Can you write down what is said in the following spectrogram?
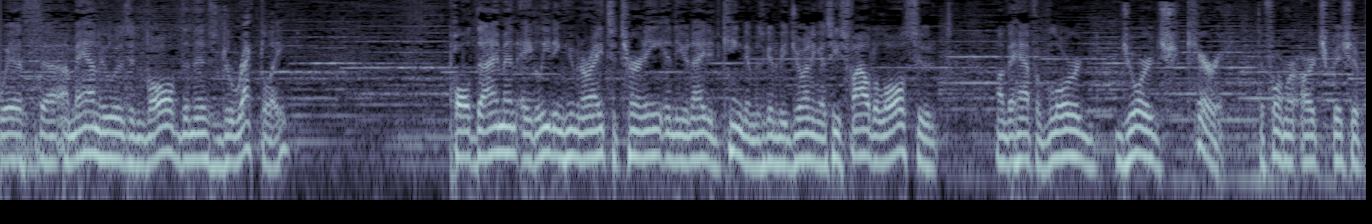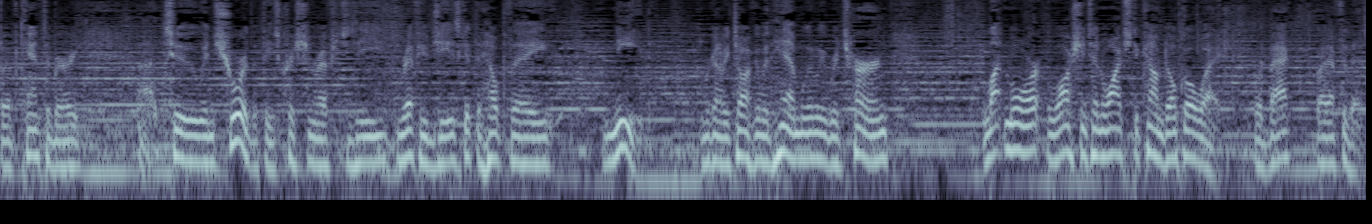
with uh, a man who is involved in this directly. Paul Diamond, a leading human rights attorney in the United Kingdom, is going to be joining us. He's filed a lawsuit on behalf of Lord George Carey, the former Archbishop of Canterbury, uh, to ensure that these Christian refugee, refugees get the help they need. We're going to be talking with him when we return. A lot more Washington Watch to come. Don't go away. We're back right after this.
